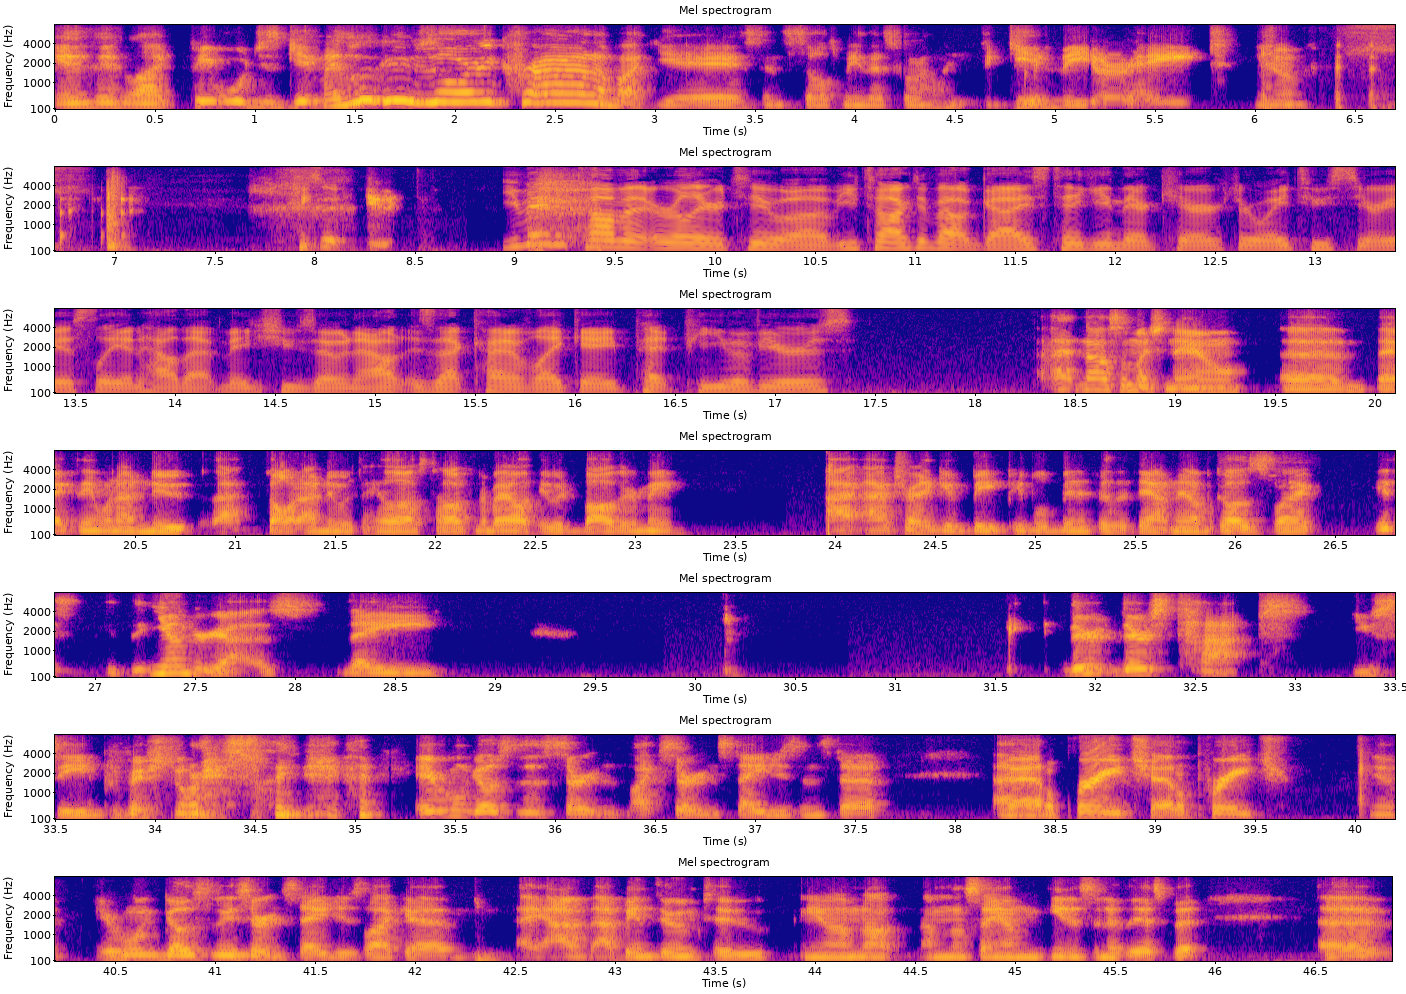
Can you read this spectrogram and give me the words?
and then like people would just get me, look who's already crying. I'm like, yes, insult me. That's what I want to give me your hate. You know. So- You made a comment earlier too. Uh, you talked about guys taking their character way too seriously and how that makes you zone out. Is that kind of like a pet peeve of yours? I, not so much now. Um, back then, when I knew, I thought I knew what the hell I was talking about. It would bother me. I, I try to give people benefit of the doubt now because, like, it's the younger guys. They there, there's types you see in professional wrestling. Everyone goes to the certain like certain stages and stuff. Um, That'll preach. That'll preach. you know, everyone goes through certain stages. Like um, I, I've, I've been through them too. You know, I'm not I'm not saying I'm innocent of this, but uh,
